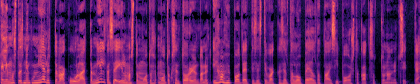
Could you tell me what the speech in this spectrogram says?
Eli musta olisi niin kuin miellyttävää kuulla, että miltä se ilmastonmuutoksen torjunta nyt ihan hypoteettisesti vaikka sieltä Lopelta tai Sipoosta katsottuna nyt sitten.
